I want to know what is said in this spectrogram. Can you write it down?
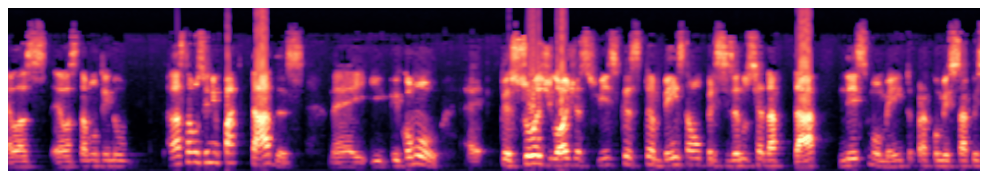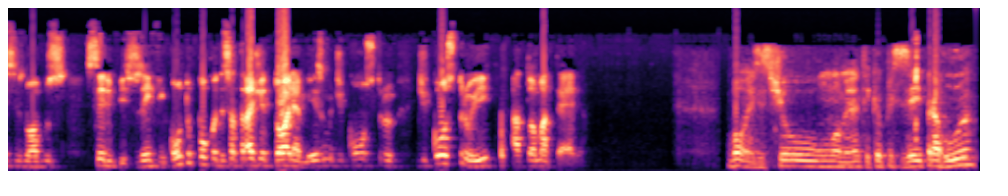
elas elas estavam tendo elas estavam sendo impactadas, né, e, e como é, pessoas de lojas físicas também estavam precisando se adaptar nesse momento para começar com esses novos serviços. Enfim, conta um pouco dessa trajetória mesmo de, constru de construir a tua matéria. Bom, existiu um momento em que eu precisei ir para a rua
